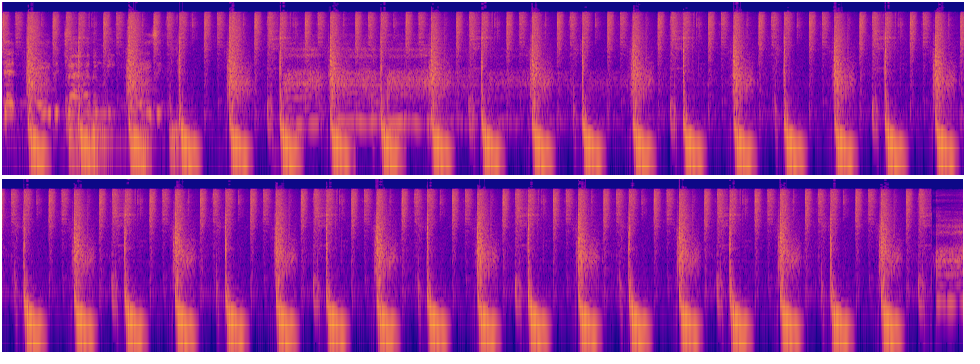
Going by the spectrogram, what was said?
that baby driving me crazy. Ah. Uh.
